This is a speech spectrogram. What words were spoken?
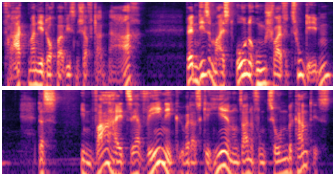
Fragt man jedoch bei Wissenschaftlern nach, werden diese meist ohne Umschweife zugeben, dass in Wahrheit sehr wenig über das Gehirn und seine Funktionen bekannt ist.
